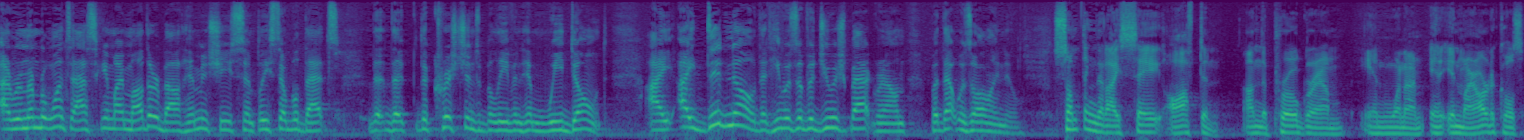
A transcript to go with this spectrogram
I remember once asking my mother about him, and she simply said, Well, that's the, the, the, Christians believe in him, we don't. I, I did know that he was of a Jewish background, but that was all I knew. Something that I say often on the program and when I'm in, in my articles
